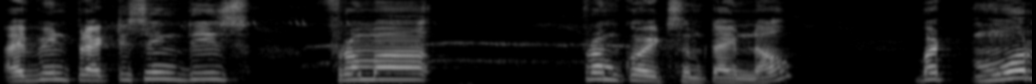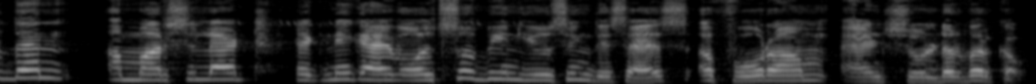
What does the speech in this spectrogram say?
I've been practicing these from a from quite some time now. But more than a martial art technique, I have also been using this as a forearm and shoulder workout.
